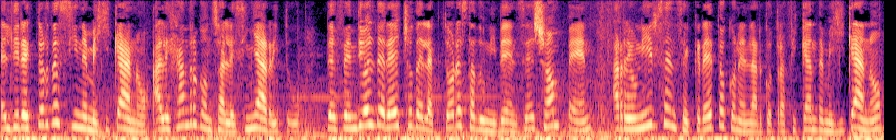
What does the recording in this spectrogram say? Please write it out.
El director de cine mexicano Alejandro González Iñárritu defendió el derecho del actor estadounidense Sean Penn a reunirse en secreto con el narcotraficante mexicano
